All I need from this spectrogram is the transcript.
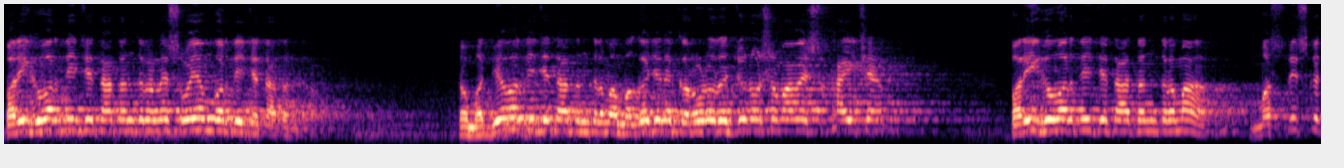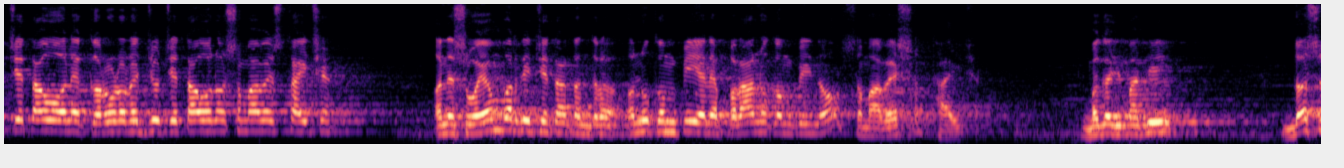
પરિઘવર્તી ચેતાતંત્ર અને સ્વયંવર્તી ચેતાતંત્ર. તો મધ્યવર્તી ચેતાતંત્રમાં મગજ અને કરોડરજ્જુનો સમાવેશ થાય છે. પરિઘવર્તી ચેતાતંત્રમાં મસ્તિષ્ક ચેતાઓ અને કરોડરજ્જુ ચેતાઓનો સમાવેશ થાય છે. અને સ્વયંવર્તી ચેતાતંત્ર અનુકંપી અને પરાનુકંપીનો સમાવેશ થાય છે. મગજમાંથી દસ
